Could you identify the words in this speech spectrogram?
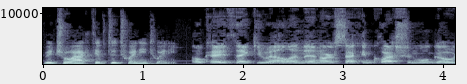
retroactive to 2020. Okay, thank you, Alan. And our second question will go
